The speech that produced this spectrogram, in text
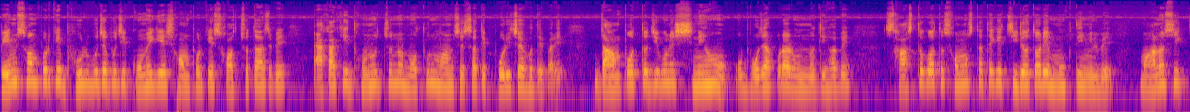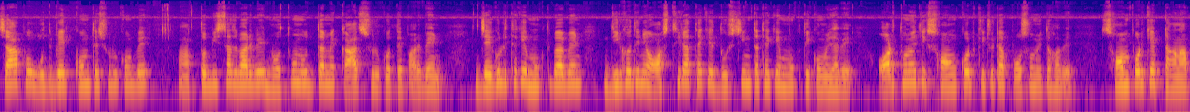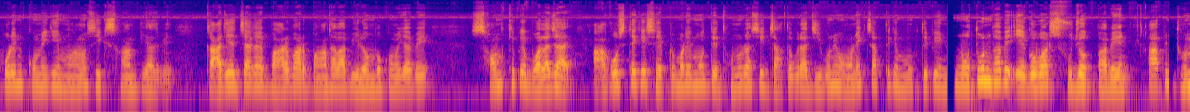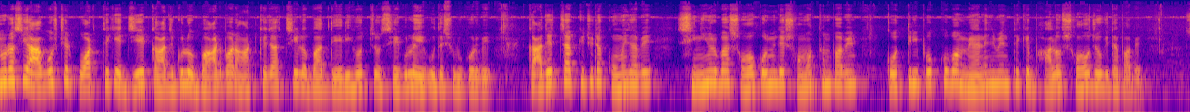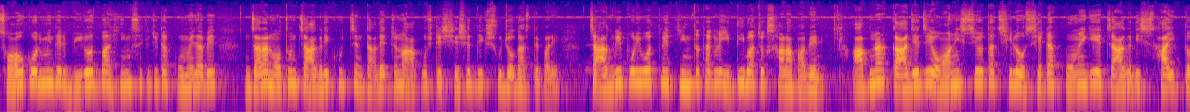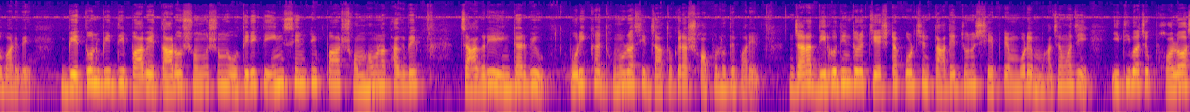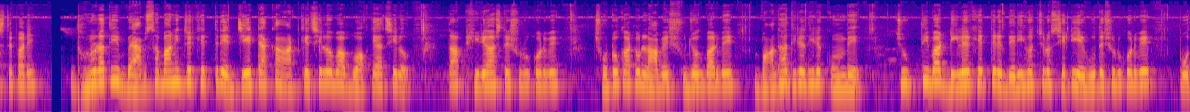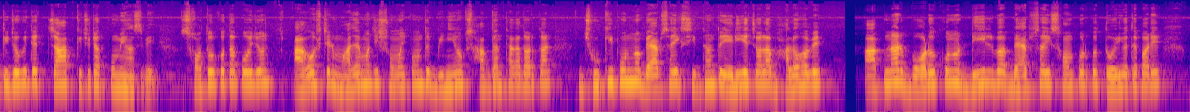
প্রেম সম্পর্কে ভুল বুঝাবুঝি কমে গিয়ে সম্পর্কে স্বচ্ছতা আসবে একাকী ধনুর জন্য নতুন মানুষের সাথে পরিচয় হতে পারে। দাম্পত্য জীবনে স্নেহ ও বোঝাপড়ার উন্নতি হবে। স্বাস্থ্যগত সমস্যা থেকে চিরতরে মুক্তি মিলবে। মানসিক চাপ ও উদ্বেগ কমতে শুরু করবে। আত্মবিশ্বাস বাড়বে। নতুন উদ্যমে কাজ শুরু করতে পারবেন। যেগুলি থেকে মুক্তি পাবেন, দীর্ঘদিনে অস্থিরতা থেকে দুশ্চিন্তা থেকে মুক্তি কমে যাবে। অর্থনৈতিক সংকট কিছুটা প্রশমিত হবে। সম্পর্কে টানাপোড়েন কমে গিয়ে মানসিক শান্তি আসবে। কাজের জায়গায় বারবার বাঁধা বা বিলম্ব কমে যাবে। সংক্ষেপে বলা যায়, আগস্ট থেকে সেপ্টেম্বরের মধ্যে ধনুরাশির জাতকরা জীবনে অনেক চাপ থেকে মুক্তি পেয়ে নতুনভাবে এগোবার সুযোগ পাবেন। আপনি ধনুরাশি আগস্টের পর থেকে যে কাজগুলো বারবার আটকে যাচ্ছিল বা দেরি হচ্ছে সেগুলো এগোতে শুরু করবে। কাজের চাপ কিছুটা কমে যাবে। সিনিয়র বা সহকর্মীদের সমর্থন পাবেন। কর্তৃপক্ষ বা ম্যানেজমেন্ট থেকে ভালো সহযোগিতা পাবেন সহকর্মীদের বিরোধ বা হিংসা কিছুটা কমে যাবে। যারা নতুন চাকরি খুঁজছেন, তাদের জন্য আগস্টের শেষের দিক সুযোগ আসতে পারে। চাকরি পরিবর্তনের চিন্তা থাকলে ইতিবাচক সাড়া পাবেন। আপনার কাজে যে অনিশ্চয়তা ছিল, সেটা কমে গিয়ে চাকরির স্থায়িত্ব বাড়বে। বেতন বৃদ্ধি পাবে, তারও সঙ্গে সঙ্গে অতিরিক্ত ইনসেন্টিভ পাওয়ার সম্ভাবনা থাকবে। চাকরির ইন্টারভিউ পরীক্ষায় ধনুরাশির জাতকেরা সফল হতে পারে। যারা দীর্ঘদিন ধরে চেষ্টা করছেন, তাদের জন্য সেপ্টেম্বরে মাঝামাঝি ইতিবাচক ফলও আসতে পারে। ধনুরাতি ব্যবসা বাণিজ্যের ক্ষেত্রে যে টাকা আটকে ছিল বা বকেয়া ছিল, তা ফিরে আসতে শুরু করবে। ছোটোখাটো লাভের সুযোগ বাড়বে, বাধা ধীরে ধীরে কমবে। চুক্তি বা ডিলের ক্ষেত্রে দেরি হচ্ছিল সেটি এগুতে শুরু করবে, প্রতিযোগিতার চাপ কিছুটা কমে আসবে। সতর্কতা প্রয়োজন, আগস্টের মাঝামাঝি সময় পর্যন্ত বিনিয়োগ সাবধান থাকা দরকার, ঝুঁকিপূর্ণ ব্যবসায়িক সিদ্ধান্ত এড়িয়ে চলা ভালো হবে। আপনার বড় কোনো ডিল বা ব্যবসায়িক সম্পর্ক তৈরি হতে পারে,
